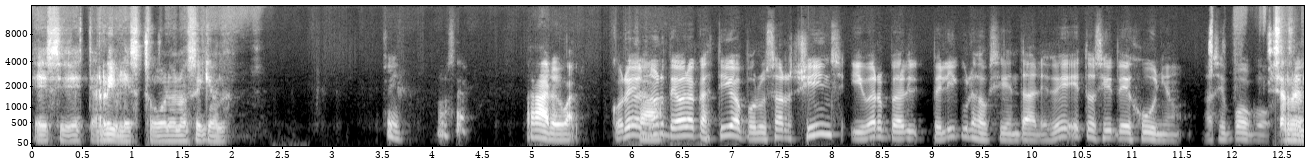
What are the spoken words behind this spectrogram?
Es, es terrible eso, boludo. No sé qué onda. Sí, no sé. Raro igual. Corea del. Norte ahora castiga por usar jeans y ver pel- películas occidentales. ¿Ve? Esto 7 de junio, hace poco. Se el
